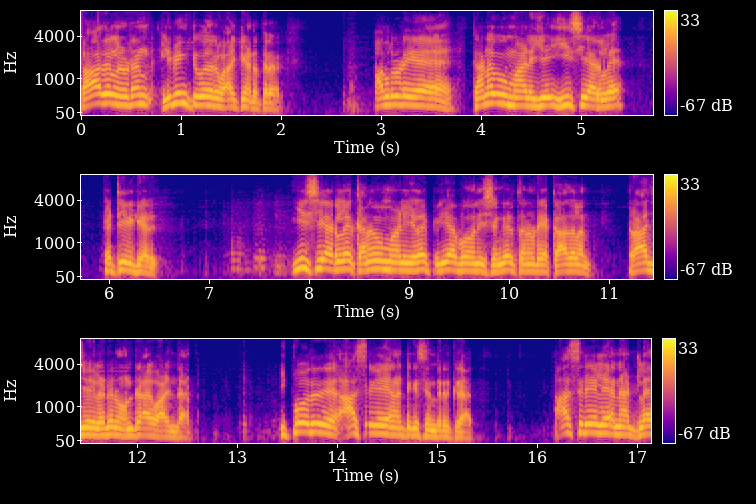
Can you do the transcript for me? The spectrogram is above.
காதலனுடன் லிவிங் டுகெதர் வாழ்க்கை நடத்துகிறார் அவருடைய கனவு மாளிகை ஈசிஆரில் கட்டியிருக்காரு. ஈசிஆரில் கனவு மாளிகையில் பிரியா பவானி சங்கர் தன்னுடைய காதலன் ராஜ்வேலுடன் ஒன்றாக வாழ்ந்தார். இப்போது ஆஸ்திரேலியா நாட்டுக்கு சென்றிருக்கிறார். ஆஸ்திரேலியா நாட்டில்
